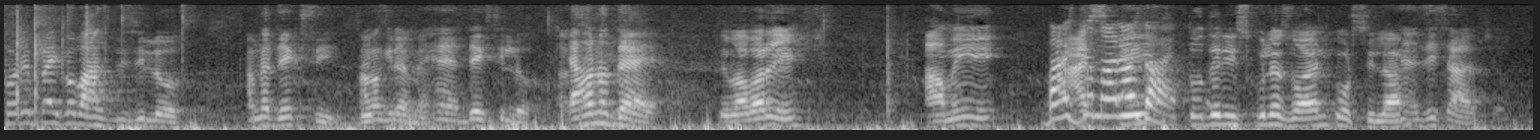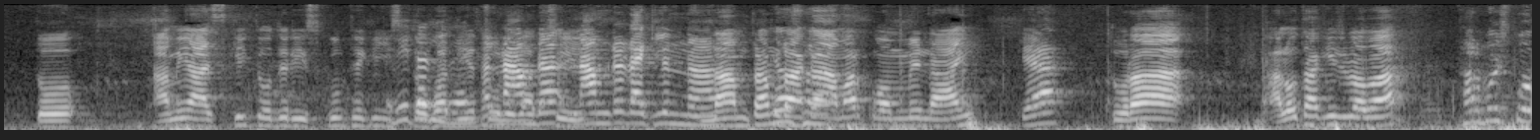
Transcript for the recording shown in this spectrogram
শরীফ ভাইকে বাস দিছিল। আমরা দেখছি আমার গ্রামে। হ্যাঁ দেখছিল। এখনও দেয়। তো বাবারে আমি মারা যায়। তোদের স্কুলে জয়েন করছিলাম। হ্যাঁ জি স্যার। তো আমি আজকেই তোদের স্কুল থেকে ইস্তফা দিয়ে চলে যাচ্ছি। নামটা ডাকলেন না। নামটাম ডাকা আমার কমে নাই। কে? তোরা ভালো থাকিস বাবা। স্যার বসবো।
